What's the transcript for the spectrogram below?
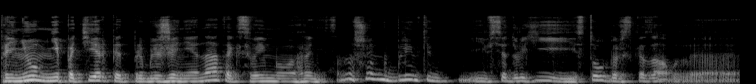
при нем не потерпят приближение НАТО к своим границам. Ну, что ему Блинкин и все другие, и Столберг сказал, э,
